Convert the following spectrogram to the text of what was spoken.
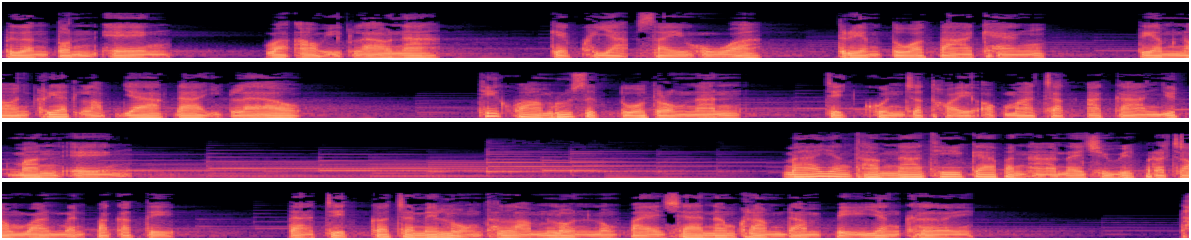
เตือนตนเอง ว่าเอาอีกแล้วนะ เก็บขยะใส่หัว เตรียมตัวตาแข็ง เตรียมนอนเครียดหลับยากได้อีกแล้ว ที่ความรู้สึกตัวตรงนั้น จิตคุณจะถอยออกมาจากอาการยึดมั่นเอง แม้ยังทำหน้าที่แก้ปัญหาในชีวิตประจำวันเหมือนปกติ แต่จิตก็จะไม่หลงถลำหล่นลงไปแช่น้ำครามดำปีอย่างเคย ท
